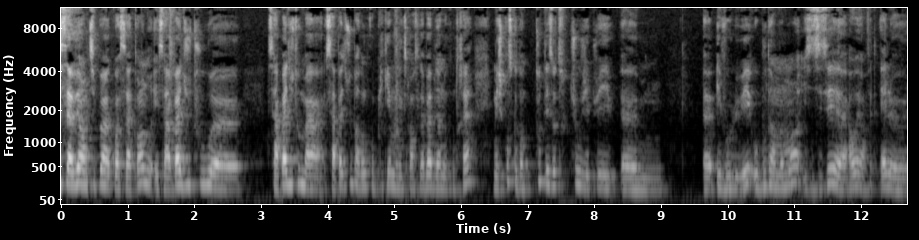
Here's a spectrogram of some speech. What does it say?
savaient un petit peu à quoi s'attendre et ça a pas du tout euh, ça a pas du tout ma ça a pas du tout pardon compliqué mon expérience là-bas bien au contraire, mais je pense que dans toutes les autres structures où j'ai pu euh, évoluer, au bout d'un moment, ils se disaient euh, ah ouais, en fait elle euh,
